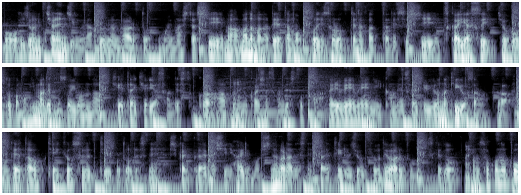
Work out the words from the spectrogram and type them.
こう非常にチャレンジングな部分があると思いましたし、まあ、まだまだデータも当時揃ってなかったですし、使いやすい情報とかも今でこそいろんな携帯キャリアさんですとか、アプリの会社さんですとか、LBMA に加盟されているいろんな企業さんがあのデータを提供するっていうことをですね、しっかりプライバシーに配慮もしながらですね、されている状況ではあると思うんですけど、はい。あのそこのこ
